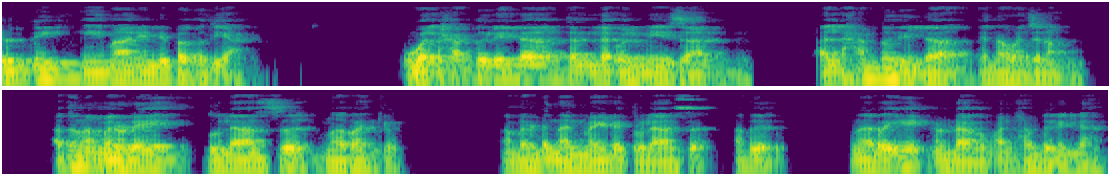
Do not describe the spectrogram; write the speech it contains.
ശുദ്ധി ഈമാനിന്റെ പകുതിയാണ്. മീസാൻ. അൽഹംദുലില്ല എന്ന വചനം അത് നമ്മളുടെ തുലാസ് നിറയ്ക്കും. നമ്മളുടെ നന്മയുടെ തുലാസ് അത് നിറയെ ഉണ്ടാകും. അൽഹംദുലില്ല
